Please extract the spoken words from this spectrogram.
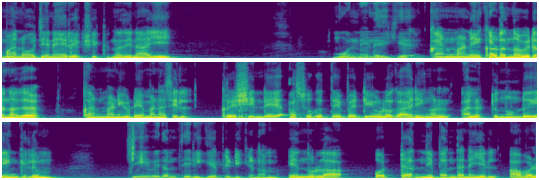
മനോജിനെ രക്ഷിക്കുന്നതിനായി മുന്നിലേക്ക് കൺമണി കടന്നു വരുന്നത്. കൺമണിയുടെ മനസ്സിൽ കൃഷിന്റെ അസുഖത്തെ പറ്റിയുള്ള കാര്യങ്ങൾ അലട്ടുന്നുണ്ട് എങ്കിലും ജീവിതം തിരികെ പിടിക്കണം എന്നുള്ള ഒറ്റ നിബന്ധനയിൽ അവൾ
